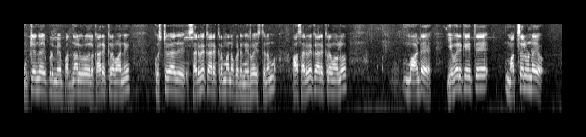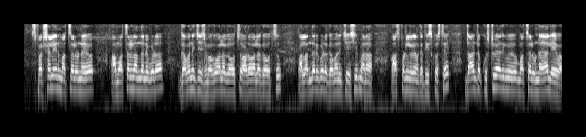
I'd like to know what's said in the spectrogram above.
ముఖ్యంగా ఇప్పుడు మేము పద్నాలుగు రోజుల కార్యక్రమాన్ని కుష్టి వ్యాధి సర్వే కార్యక్రమాన్ని ఒకటి నిర్వహిస్తున్నాం. ఆ సర్వే కార్యక్రమంలో మా అంటే ఎవరికైతే మచ్చలు ఉన్నాయో స్పర్శ లేని మచ్చలు ఉన్నాయో ఆ మచ్చలందరినీ కూడా గమనించేసి మగవాళ్ళకు కావచ్చు ఆడవాళ్ళకు కావచ్చు వాళ్ళందరికీ కూడా గమనించేసి మన హాస్పిటల్ కనుక తీసుకొస్తే దాంట్లో కుష్ఠవ్యాధి మచ్చలు ఉన్నాయా లేవా?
